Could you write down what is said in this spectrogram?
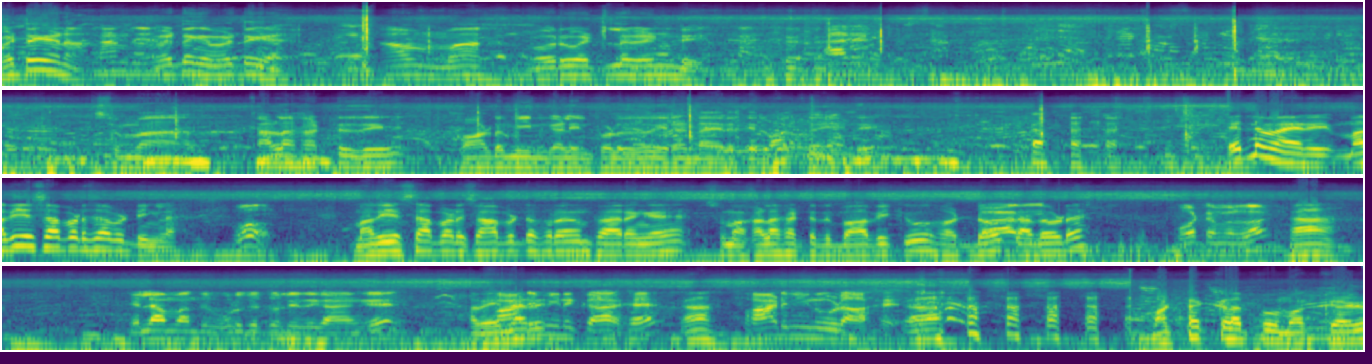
வெட்டுங்கண்ணா வெட்டுங்க வெட்டுங்க. ஆமா ஒரு வெட்டில் ரெண்டு. சும்மா களை கட்டுது. பாடு மீன்களின் பொழுது இரண்டாயிரத்தி இருபத்தி ஐந்து என்ன மாதிரி? மதிய சாப்பாடு சாப்பிட்டீங்களா? ஓ. மதிய சாப்பாடு சாப்பிட்ட பிறகு பாருங்க. சும்மா களை கட்டுது பாபிக்கு ஹட் டாக் அதோட. போட்டமெல்லாம் ஆ. எல்லாம் வந்து கொடுக்க சொல்லியிருக்காங்க. அது என்னது? பாடு மீனுக்காக ஆ. பாடு மீனூடாக மட்டக்களப்பு மக்கள்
